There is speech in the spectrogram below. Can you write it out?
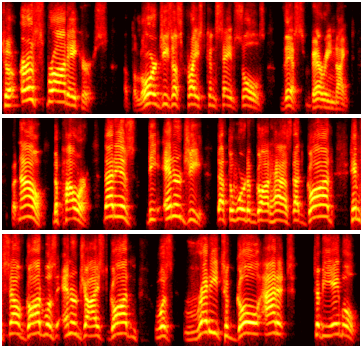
to Earth's broad acres that the Lord Jesus Christ can save souls this very night. But now the power, that is the energy that the word of God has, that God himself, God was energized, God was ready to go at it to be able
